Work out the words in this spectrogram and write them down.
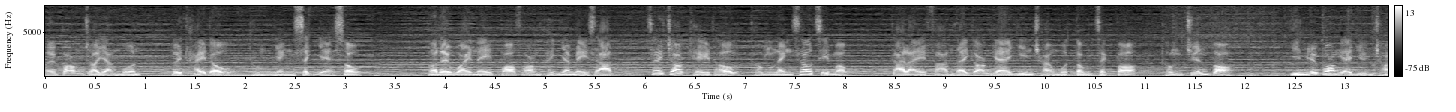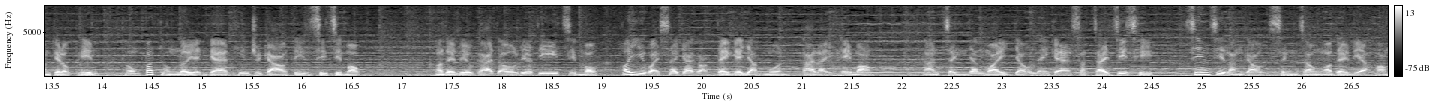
去帮助人们去睇到同认识耶稣。我哋为你播放平日弥撒、制作祈祷同灵修节目，带嚟梵蒂冈嘅现场活动直播同转播严宇光嘅原创纪录片，同不同类型嘅天主教电视节目。我哋了解到呢一啲节目可以为世界各地嘅人们带嚟希望，但正因为有你嘅实际支持，先至能够成就我哋呢一项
